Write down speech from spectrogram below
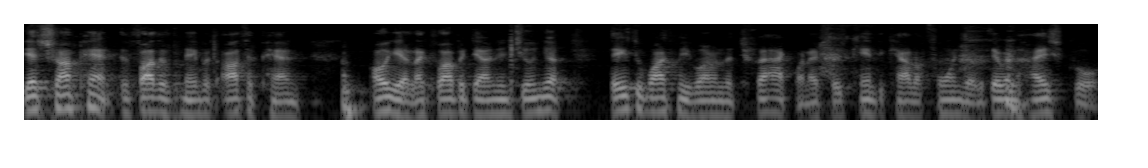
Yeah, Sean Penn. The father's name was Arthur Penn. Oh yeah, like Robert Downey Jr. They used to watch me run on the track when I first came to California. They were in high school.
